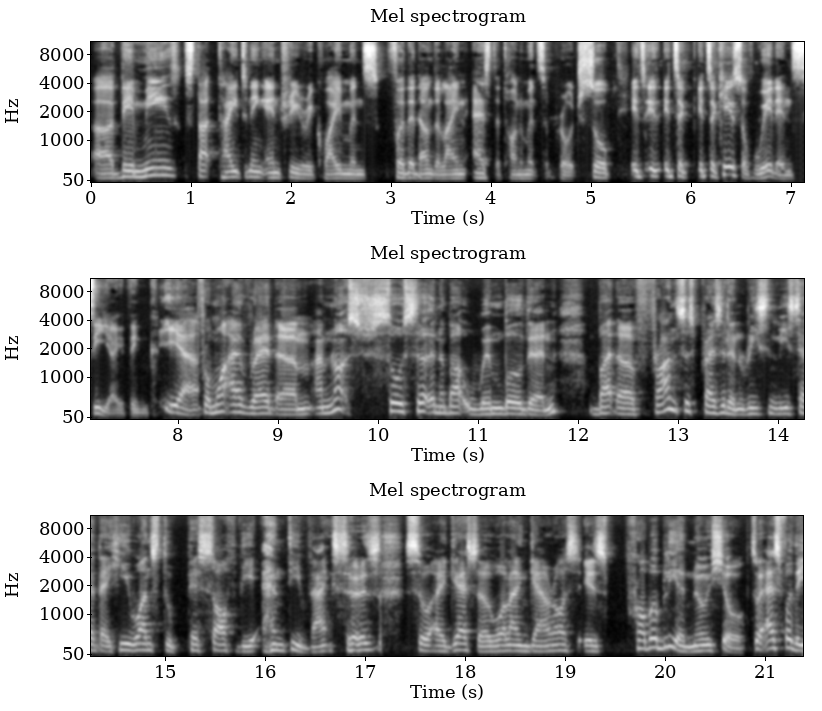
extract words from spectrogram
uh, they may start tightening entry requirements further down the line as the tournaments approach. So it's it, it's a it's a case of wait and see, I think. Yeah, from what I've read, um, I'm not so certain about Wimbledon Wimbledon. But uh, France's president recently said that he wants to piss off the anti-vaxxers. So I guess uh, Roland Garros is probably a no-show. So as for the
